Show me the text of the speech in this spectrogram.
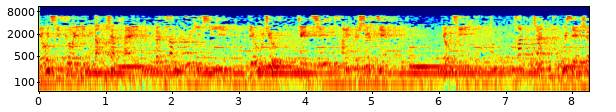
有请各位领导上台，和唱歌一起留住这精彩的瞬间。有请潘占图先生、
